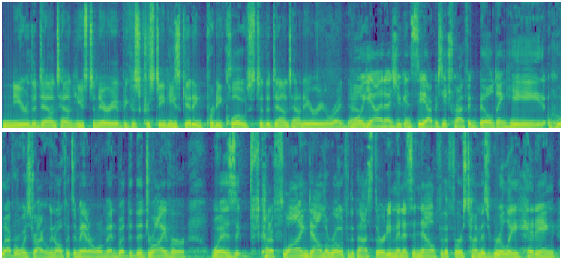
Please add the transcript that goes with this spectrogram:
near the downtown Houston area because Christine he's getting pretty close to the downtown area right now. Well yeah and as you can see obviously traffic building he whoever was driving we don't know if it's a man or a woman but the, the driver was kind of flying down the road for the past 30 minutes and now for the first time is really hitting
